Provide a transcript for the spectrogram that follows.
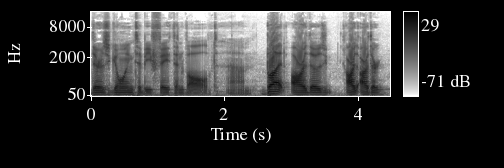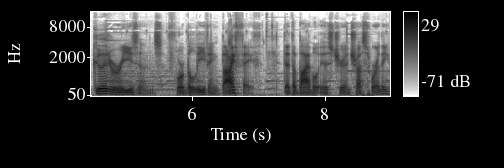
there's going to be faith involved. Um, but are those are, are there good reasons for believing by faith that the Bible is true and trustworthy?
